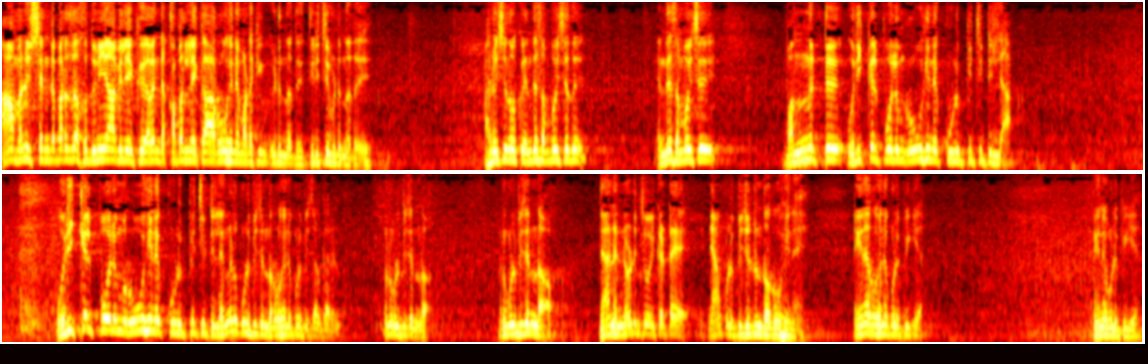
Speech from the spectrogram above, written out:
ആ മനുഷ്യന്റെ ബർദഹ് ദുനിയാവിലേക്ക് അവന്റെ ഖബറിലേക്ക് ആ റൂഹിനെ മടക്കി വിടുന്നത് തിരിച്ചു വിടുന്നത്. ആലോചിച്ച് നോക്കൂ എന്തേ സംഭവിച്ചത്? എന്തേ സംഭവിച്ചത് വന്നിട്ട് ഒരിക്കൽ പോലും റൂഹിനെ കുളിപ്പിച്ചിട്ടില്ല. ഒരിക്കൽ പോലും റൂഹിനെ കുളിപ്പിച്ചിട്ടില്ല. നിങ്ങൾ കുളിപ്പിച്ചിട്ടുണ്ടോ? റൂഹിനെ കുളിപ്പിച്ച ആൾക്കാരുണ്ട്. നിങ്ങൾ കുളിപ്പിച്ചിട്ടുണ്ടോ? നിങ്ങൾ കുളിപ്പിച്ചിട്ടുണ്ടോ? ഞാൻ എന്നോടും ചോദിക്കട്ടെ. ഞാൻ കുളിപ്പിച്ചിട്ടുണ്ടോ റൂഹിനെ? എങ്ങനെ റൂഹിനെ കുളിപ്പിക്കുക? എങ്ങനെ കുളിപ്പിക്കുക.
